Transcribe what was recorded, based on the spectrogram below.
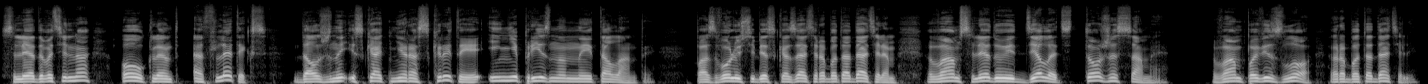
Следовательно, Оукленд Athletics должны искать нераскрытые и непризнанные таланты. Позволю себе сказать работодателям, вам следует делать то же самое. Вам повезло, работодатели.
